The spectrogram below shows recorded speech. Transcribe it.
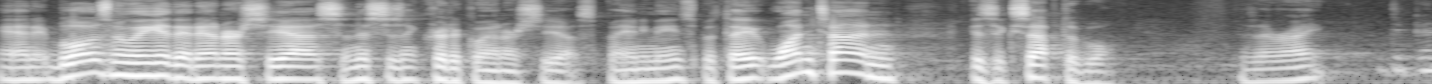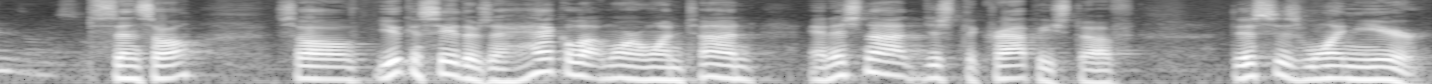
And it blows me away that NRCS, and this isn't critical NRCS by any means, but they, one ton is acceptable. Is that right? Depends on the soil. So you can see there's a heck of a lot more in one ton, and it's not just the crappy stuff. This is one year.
